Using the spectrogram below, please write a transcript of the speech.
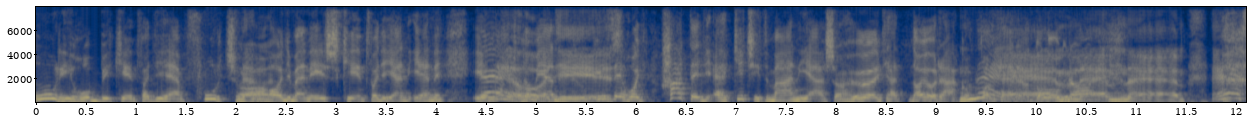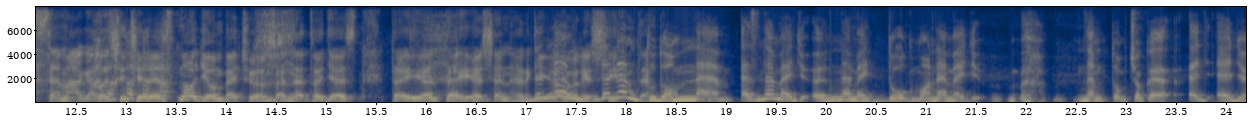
úri hobbiként, vagy ilyen furcsa nem, nem. agymenésként, vagy ilyen, ilyen, ilyen nem is tudom, ilyen, izé, hogy hát egy, egy kicsit mániás a hölgy, hát nagyon rákattant erre a dologra. Nem, nem, eszem ágában sincs, én ezt nagyon becsülöm benned, hogy ezt te ilyen teljes energiával de nem, és De nem tudom, nem. Ez nem egy, nem egy dogma, nem egy, nem tudom, csak egy, egy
